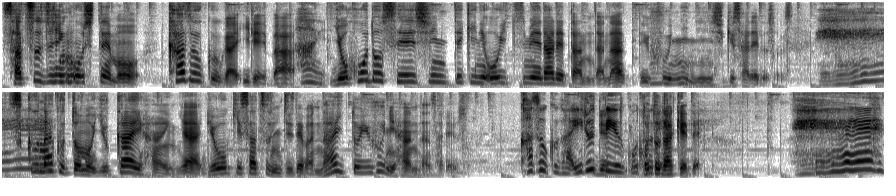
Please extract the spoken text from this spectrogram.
殺人をしても家族がいればはい。よほど精神的に追い詰められたんだなっていうふうに認識されるそうです。え。ー、少なくとも愉快犯や猟奇殺人ではないというふうに判断されるそう。です。家族がいるっていうことで。だけで。へえ。い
